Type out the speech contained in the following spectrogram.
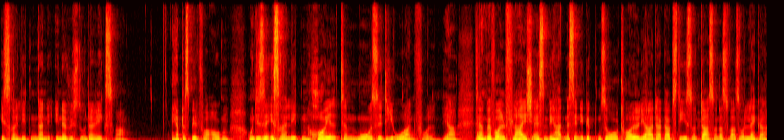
Israeliten dann in der Wüste unterwegs war. Ich habe das Bild vor Augen. Und diese Israeliten heulten Mose die Ohren voll. Ja, sie sagen, wir wollen Fleisch essen. Wir hatten es in Ägypten so toll. Ja, da gab es dies und das und das war so lecker.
